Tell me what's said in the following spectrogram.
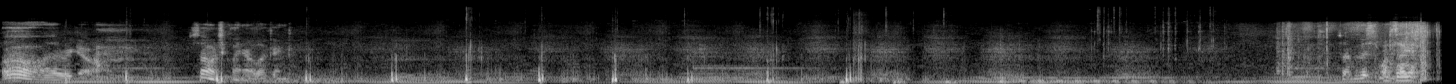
Oh, there we go. So much cleaner looking. Sorry for this one second.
